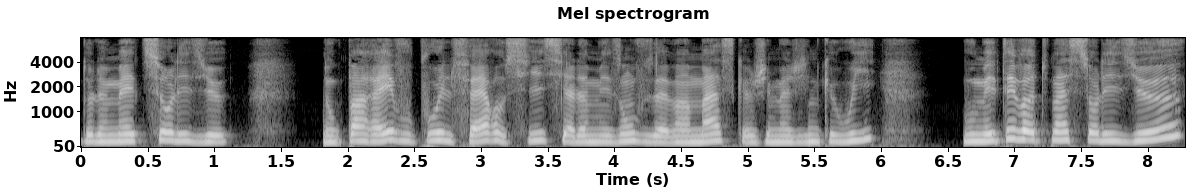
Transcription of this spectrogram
de le mettre sur les yeux. Donc pareil, vous pouvez le faire aussi si à la maison vous avez un masque, j'imagine que oui. Vous mettez votre masque sur les yeux,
